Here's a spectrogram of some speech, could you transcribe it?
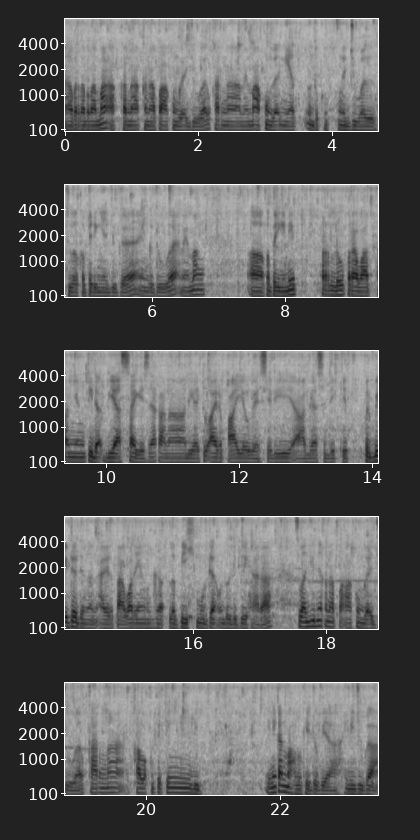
Nah, pertama-tama karena kenapa aku enggak jual? Karena memang aku enggak niat untuk ngejual jual kepitingnya juga. Yang kedua memang uh, kepiting ini perlu perawatan yang tidak biasa guys ya karena dia itu air payo guys. Jadi agak sedikit berbeda dengan air tawar yang lebih mudah untuk dipelihara. Selanjutnya kenapa aku enggak jual? Karena kalau kepiting di ini kan makhluk hidup ya. Ini juga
